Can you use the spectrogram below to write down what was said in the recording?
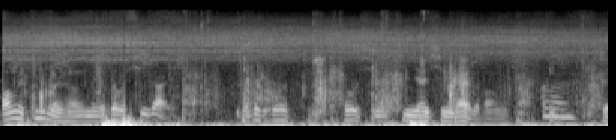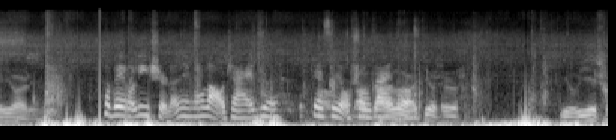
房子基本上那个都是新盖的，它这个都都是新今年新盖的房子。嗯，这院里特别有历史的那种老宅子，这次有受灾老吗宅？子就是有一处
